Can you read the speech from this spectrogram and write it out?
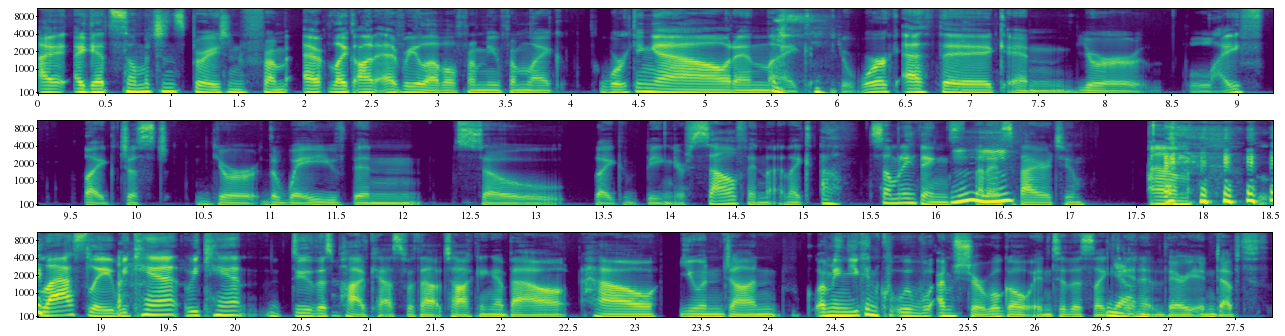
I I get so much inspiration from like on every level from you from like working out and like your work ethic and your life like just your the way you've been so like being yourself and like oh, so many things that I Mhm. aspire to. Um lastly, we can't we can't do this podcast without talking about how you and John. I mean, you can. I'm sure we'll go into this like Yeah. in a very in depth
